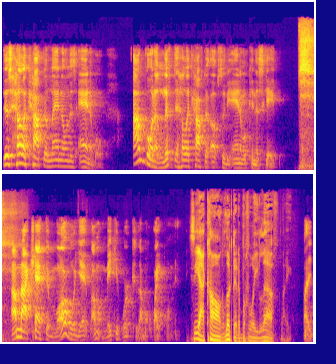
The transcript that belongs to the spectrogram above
this helicopter landed on this animal. I'm going to lift the helicopter up so the animal can escape. I'm not Captain Marvel yet. But I'm gonna make it work because I'm a white woman. See how Kong looked at her before he left. Like, Like,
